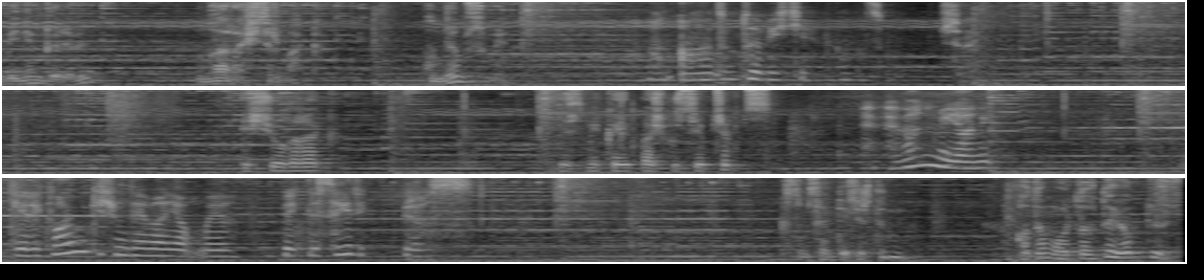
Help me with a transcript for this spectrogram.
Ve benim görevim bunu araştırmak. Anlıyor musun beni? An- anladım tabii ki anladım. Güzel. Eşi olarak resmi kayıp başvurusu yapacak mısın? He- hemen mi yani? Gerek var mı ki şimdi hemen yapmaya? Bekleseydik biraz. Kızım sen delirdin mi? Adam ortalıkta yok diyorsun.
